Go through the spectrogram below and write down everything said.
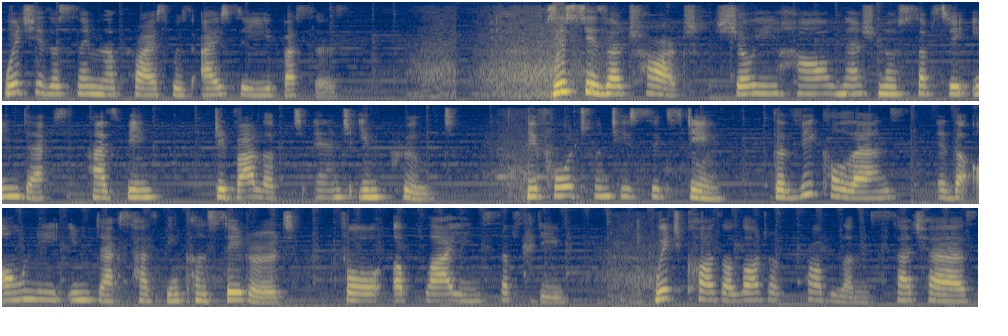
which is a similar price with ICE buses. This is a chart showing how national subsidy index has been developed and improved. Before 2016, the vehicle length is the only index has been considered for applying subsidy, which caused a lot of problems such as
